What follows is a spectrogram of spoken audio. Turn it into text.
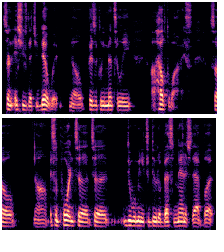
certain issues that you deal with, you know, physically, mentally, uh, health wise. So um, it's important to to do what we need to do to best manage that. But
